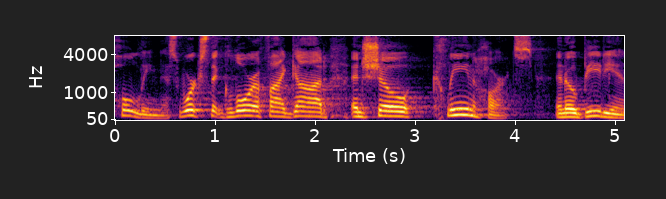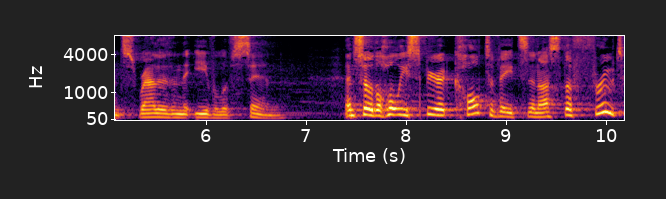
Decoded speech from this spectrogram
holiness, works that glorify God and show clean hearts and obedience rather than the evil of sin. And so the Holy Spirit cultivates in us the fruit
